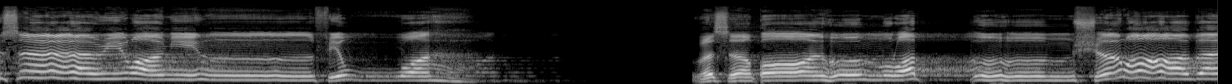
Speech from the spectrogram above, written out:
أساور من فضة وسقاهم ربهم شرابا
